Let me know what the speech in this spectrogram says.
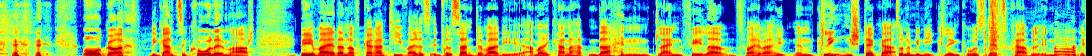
oh Gott, die ganze Kohle im Arsch. Nee, war ja dann auf Garantie, weil das Interessante war, die Amerikaner hatten da einen kleinen Fehler, und zwar war hinten ein Klinkenstecker, so eine Mini-Klinke, wo das Netzkabel in, in okay.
